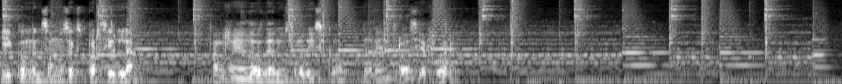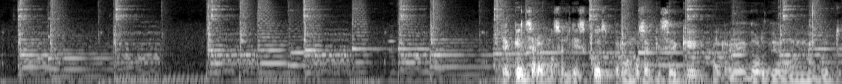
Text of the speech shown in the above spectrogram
y comenzamos a esparcirla alrededor de nuestro disco de adentro hacia afuera. Ya que encerramos el disco esperamos a que seque alrededor de un minuto.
